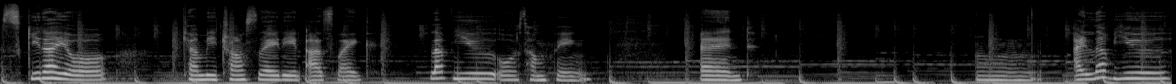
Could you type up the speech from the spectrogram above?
好きだよ can be translated as like love you or something and um, I love you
